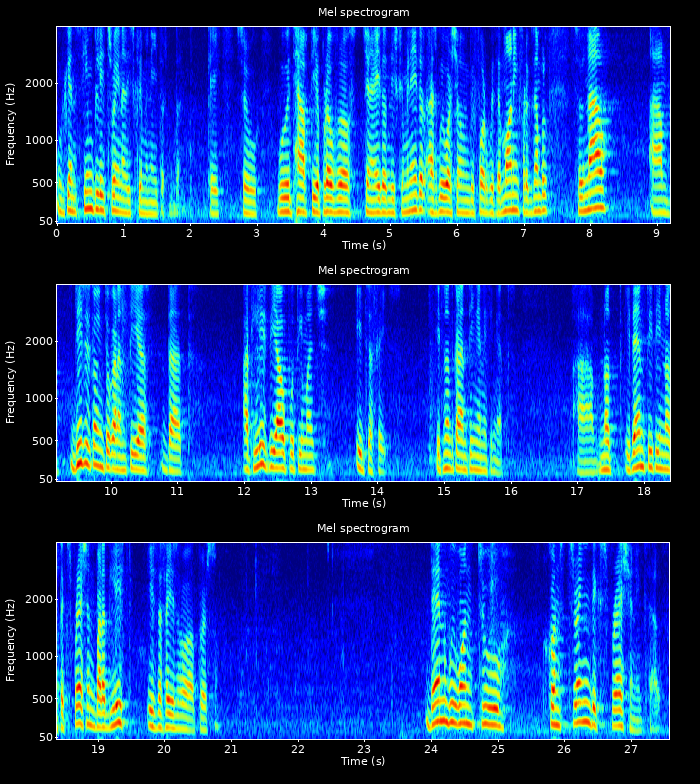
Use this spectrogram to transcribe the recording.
we can simply train a discriminator on that. Okay, so we would have the approach of generator and discriminator as we were showing before with the money, for example. So now um, this is going to guarantee us that at least the output image is a face. It's not guaranteeing anything else. Um, not identity, not expression, but at least is the face of a person. Then we want to constrain the expression itself.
